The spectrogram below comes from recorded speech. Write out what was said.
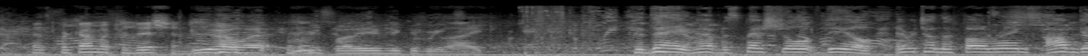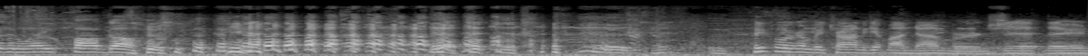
dinosaurs. It's become a tradition. You know what? It'd be funny if you could be like, Okay, it's completely today we're having a special deal. Every time the phone rings, I'm giving away five dollars. People are gonna be trying to get my number and shit, dude.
